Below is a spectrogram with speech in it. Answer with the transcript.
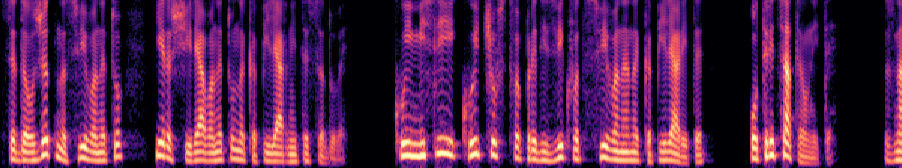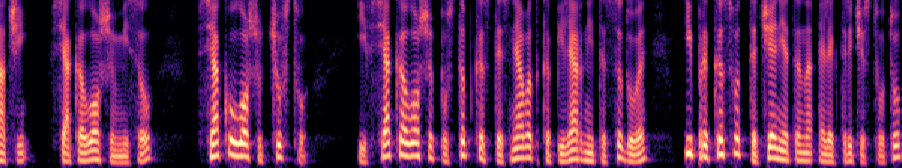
се дължат на свиването и разширяването на капилярните съдове. Кои мисли и кои чувства предизвикват свиване на капилярите? Отрицателните. Значи, всяка лоша мисъл, всяко лошо чувство и всяка лоша постъпка стесняват капилярните съдове и прекъсват теченията на електричеството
